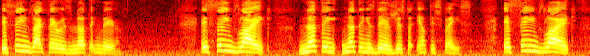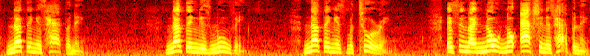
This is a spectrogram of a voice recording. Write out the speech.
it seems like there is nothing there. It seems like nothing nothing is there, it's just an empty space. It seems like nothing is happening. Nothing is moving. Nothing is maturing. It seems like no no action is happening.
